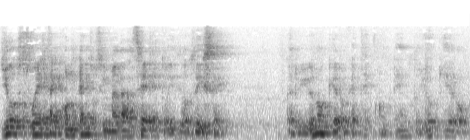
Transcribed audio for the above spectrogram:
Dios, voy a estar contento si me das esto. Y Dios dice, pero yo no quiero que estés contento. Yo quiero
